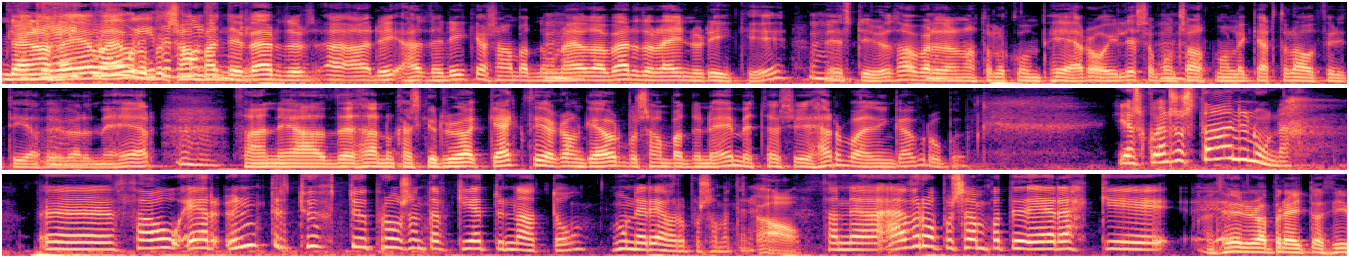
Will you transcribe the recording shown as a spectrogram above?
Já, en það ef Európa-sambandi verður, þetta er ríkjasamband núna, ef það verður einu ríki með stýru, þá verður það náttúrulega komið per og í Lissabon sáttmáli gert ráð fyrir því að þau verður með her. Þannig að það er nú kannski rög gegn því að gangi Európa-sambandinu einmitt þessi herrvæðing Európu. Já, sko, eins og staðinu núna, þá er undir 20% af getu NATO, hún er í Európa-sambandinu. Já. Þannig að Európa-sambandið er ekki, En þeir eru að breyta því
